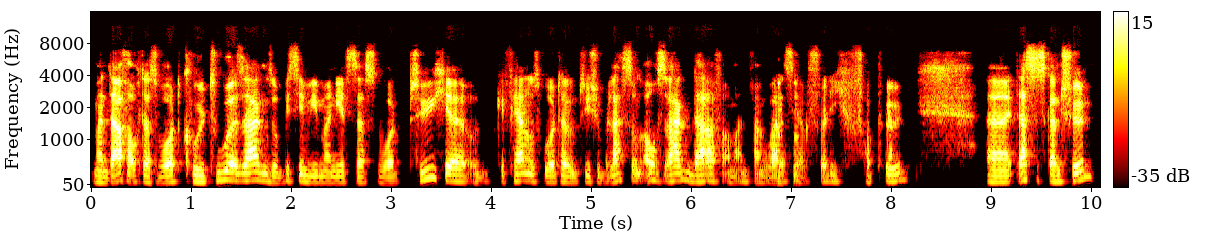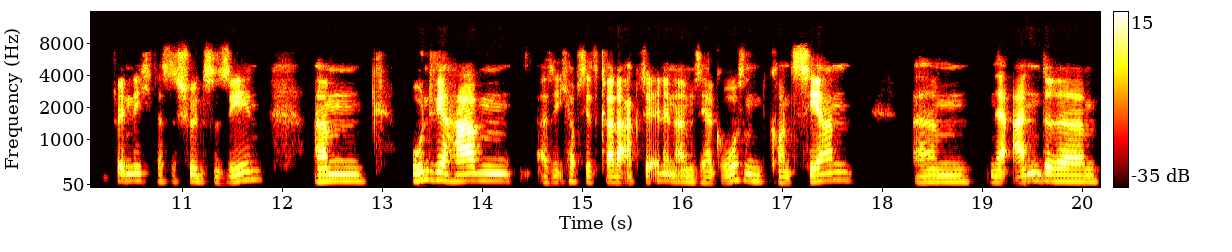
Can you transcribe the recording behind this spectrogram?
Man darf auch das Wort Kultur sagen, so ein bisschen wie man jetzt das Wort Psyche und Gefährdungsbeurteilung, psychische Belastung auch sagen darf. Am Anfang war das ja völlig verpönt. Äh, das ist ganz schön, finde ich. Das ist schön zu sehen. Ähm, und wir haben, also ich habe es jetzt gerade aktuell in einem sehr großen Konzern, ähm, eine andere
